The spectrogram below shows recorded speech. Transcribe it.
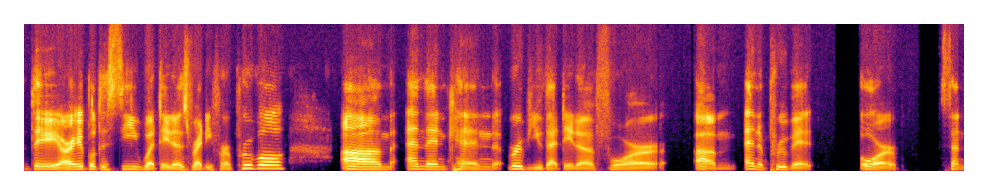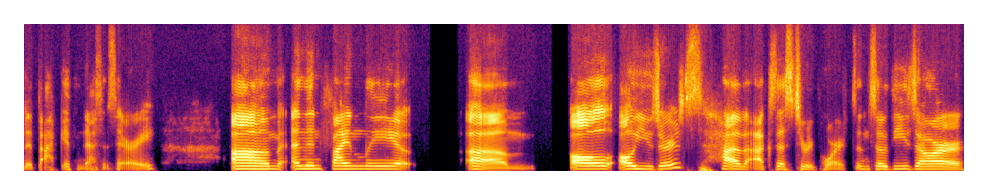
they are able to see what data is ready for approval um, and then can review that data for um, and approve it or send it back if necessary. Um, and then finally, um, all, all users have access to reports. And so these are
